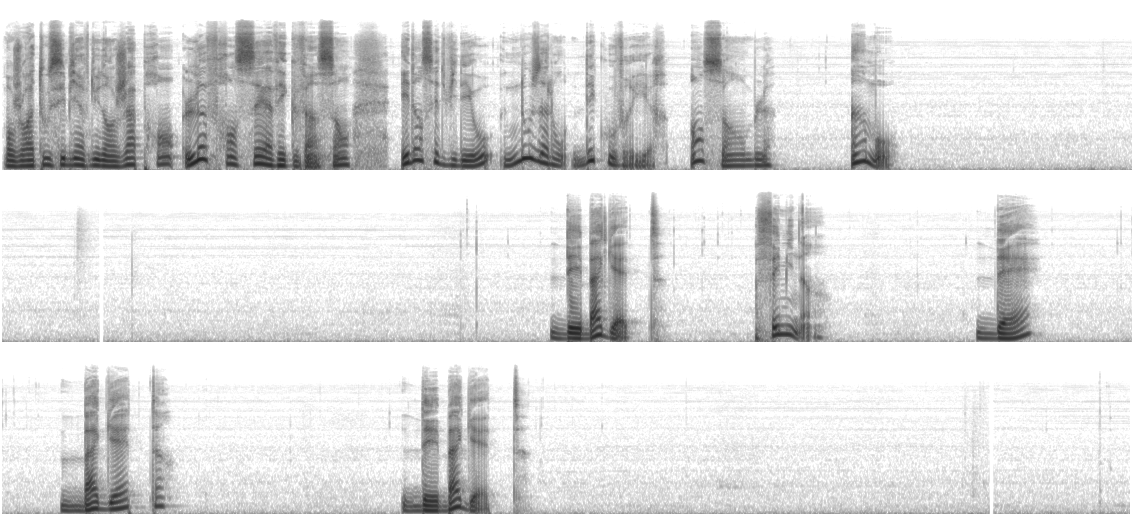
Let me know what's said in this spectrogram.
Bonjour à tous et bienvenue dans J'apprends le français avec Vincent. Et dans cette vidéo, nous allons découvrir ensemble un mot. Des baguettes féminin. Des baguettes. Des baguettes.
